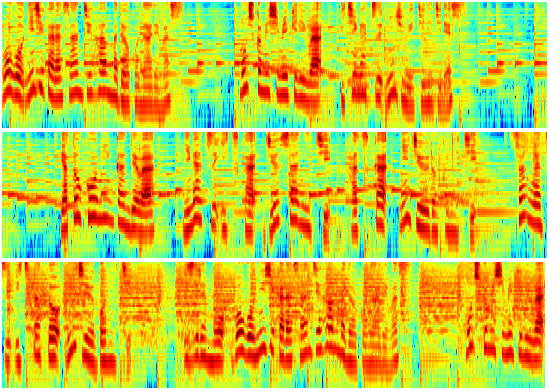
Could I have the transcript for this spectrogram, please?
午後2時から3時半まで行われます。申し込み締め切りは1月21日です。野党公民館では2月5日13日20日26日3月5日と25日。いずれも午後2時から3時半まで行われます。申し込み締め切りは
